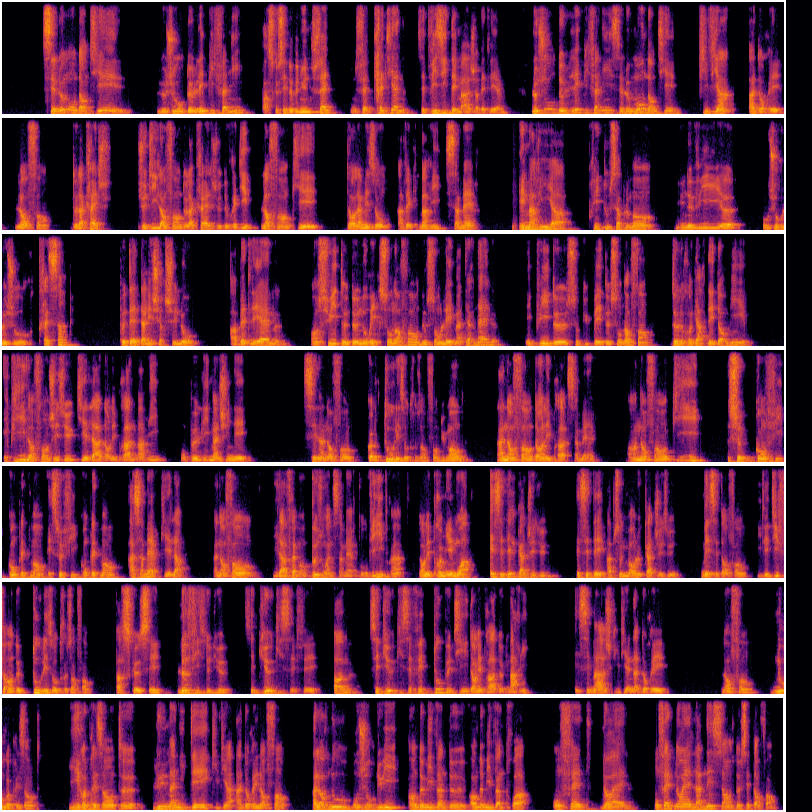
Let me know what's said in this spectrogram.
C'est le monde entier le jour de l'épiphanie parce que c'est devenu une fête, une fête chrétienne, cette visite des mages à Bethléem. Le jour de l'épiphanie, c'est le monde entier qui vient adorer l'enfant de la crèche. Je dis l'enfant de la crèche, je devrais dire l'enfant qui est dans la maison avec Marie, sa mère. Et Marie a pris tout simplement une vie euh, au jour le jour très simple, peut-être d'aller chercher l'eau à Bethléem, ensuite de nourrir son enfant de son lait maternel, et puis de s'occuper de son enfant, de le regarder dormir. Et puis l'enfant Jésus qui est là dans les bras de Marie, on peut l'imaginer, c'est un enfant comme tous les autres enfants du monde, un enfant dans les bras de sa mère, un enfant qui se confie complètement et se fie complètement à sa mère qui est là. Un enfant, il a vraiment besoin de sa mère pour vivre hein, dans les premiers mois. Et c'était le cas de Jésus. Et c'était absolument le cas de Jésus. Mais cet enfant, il est différent de tous les autres enfants parce que c'est le Fils de Dieu. C'est Dieu qui s'est fait homme. C'est Dieu qui s'est fait tout petit dans les bras de Marie et ces mages qui viennent adorer l'enfant nous représentent. Ils représentent euh, l'humanité qui vient adorer l'enfant. Alors nous, aujourd'hui, en 2022, en 2023, on fête Noël. On fête Noël, la naissance de cet enfant.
